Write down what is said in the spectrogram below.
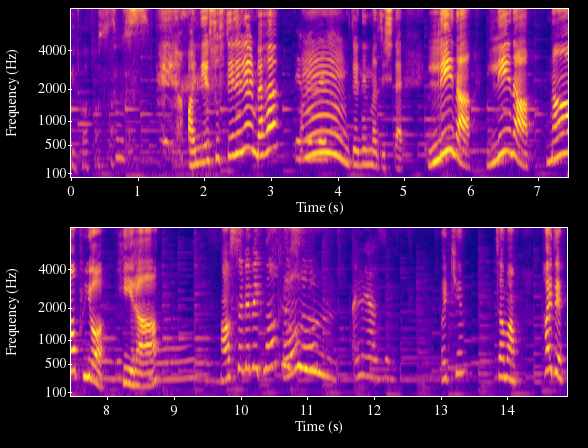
diyor. Sus. Anneye sus denilir mi ha? Denilir. Hmm, denilmez işte. Lina, Lina ne yapıyor? Hira. Hasta bebek ne yapıyorsun? Anne yazdım. Bakayım. Tamam. Hadi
